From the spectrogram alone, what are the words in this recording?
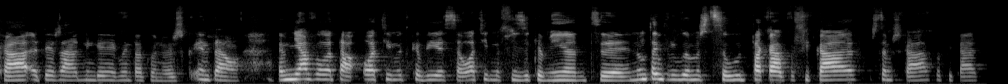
Cá até já ninguém aguenta connosco. Então, a minha avó está ótima de cabeça, ótima fisicamente, não tem problemas de saúde, está cá para ficar, estamos cá para ficar.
